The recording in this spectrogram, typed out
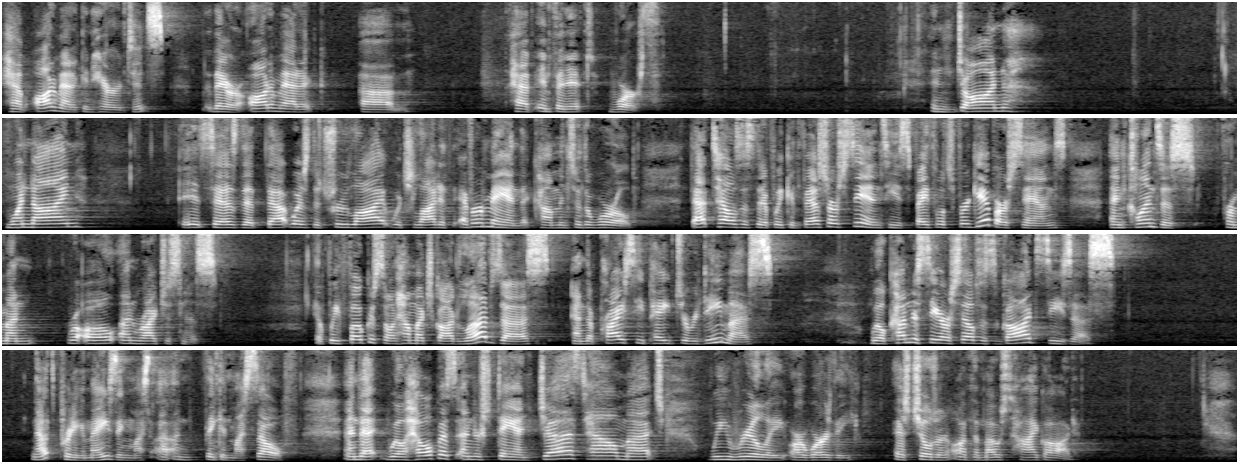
have automatic inheritance. They are automatic, um, have infinite worth. In John 1 9, it says that that was the true light which lighteth every man that come into the world. That tells us that if we confess our sins, he is faithful to forgive our sins and cleanse us from un- all unrighteousness. If we focus on how much God loves us and the price he paid to redeem us, we'll come to see ourselves as God sees us. And that's pretty amazing, I'm thinking myself. And that will help us understand just how much we really are worthy as children of the Most High God.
